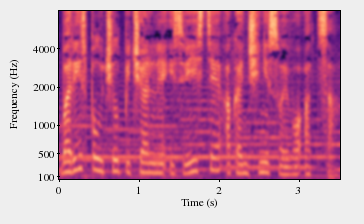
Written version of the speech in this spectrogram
Борис получил печальное известие о кончине своего отца.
